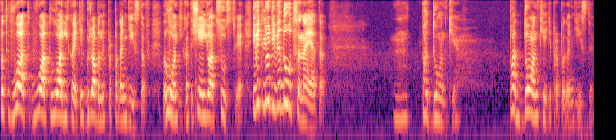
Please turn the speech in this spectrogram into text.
Вот, вот, вот логика этих гребаных пропагандистов. Логика, точнее, ее отсутствие. И ведь люди ведутся на это. Подонки. Подонки эти пропагандисты.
